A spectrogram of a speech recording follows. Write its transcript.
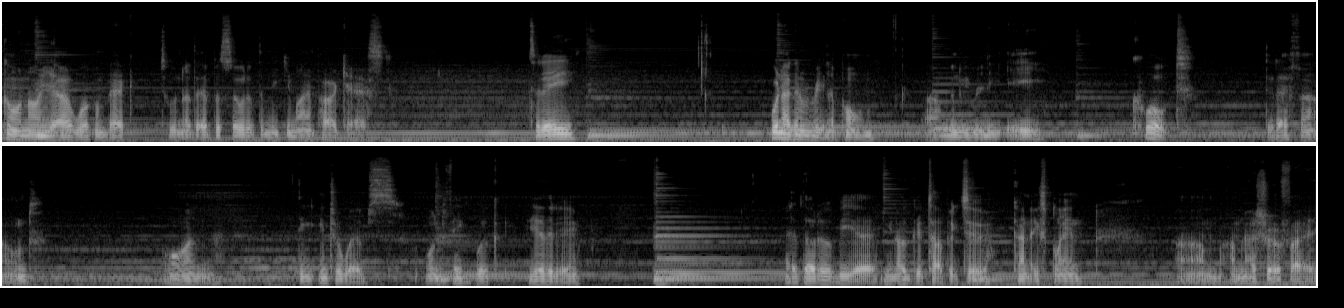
going on, y'all? Welcome back to another episode of the Make Your Mind podcast. Today, we're not going to be reading a poem. I'm going to be reading a quote that I found on the interwebs on Facebook the other day. I thought it would be a you know a good topic to kind of explain. Um, I'm not sure if I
